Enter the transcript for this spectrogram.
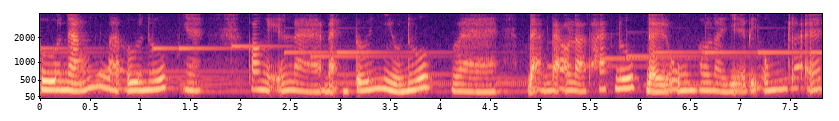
ưa nắng và ưa nước nha. Có nghĩa là bạn tưới nhiều nước và đảm bảo là thoát nước đầy đủ không thôi là dễ bị úng rễ.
